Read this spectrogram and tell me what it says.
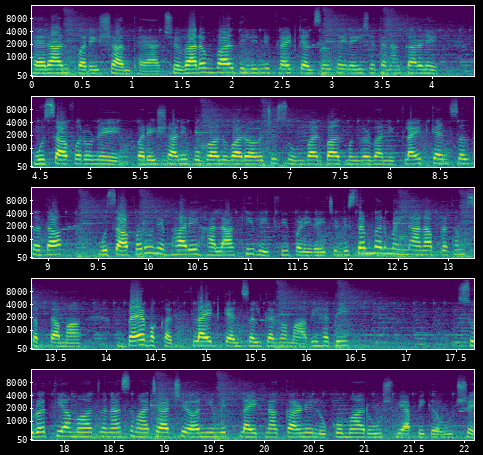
હેરાન પરેશાન થયા છે. વારંવાર દિલ્હીની ફ્લાઇટ કેન્સલ થઈ રહી છે, તેના કારણે મુસાફરોને પરેશાની ભોગવવાનો વારો આવે છે. સોમવાર બાદ મંગળવારની ફ્લાઇટ કેન્સલ થતા મુસાફરોને ભારે હાલાકી વેઠવી પડી રહી છે. ડિસેમ્બર મહિનાના પ્રથમ સપ્તાહમાં બે વખત ફ્લાઇટ કેન્સલ કરવામાં આવી હતી. સુરતથી આ મહત્વના સમાચાર છે. અનિયમિત ફ્લાઇટના કારણે લોકોમાં રોષ વ્યાપી ગયું છે.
